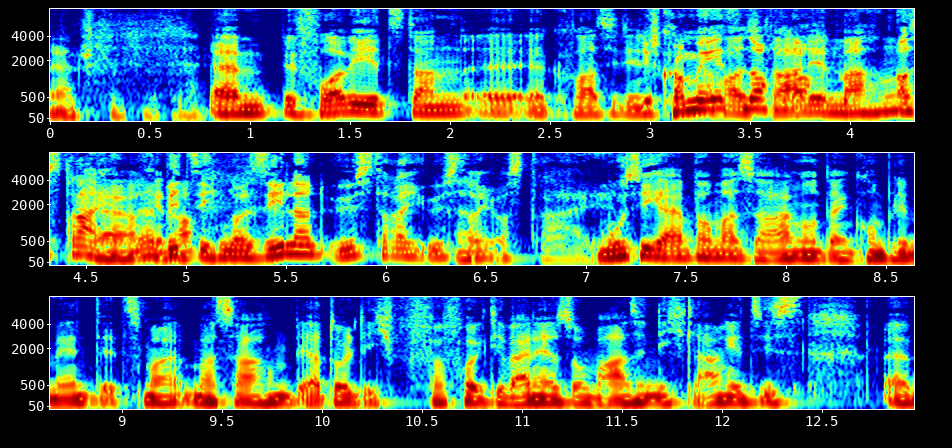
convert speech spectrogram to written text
ja. stimmt natürlich. Ähm, bevor wir jetzt dann äh, quasi den Wir Sprung kommen jetzt nach noch Australien nach machen. Australien, Ja, ne? genau. Witzig. Neuseeland, Österreich, Österreich, Australien. Muss ich einfach mal sagen und ein Kompliment jetzt mal, mal sagen, Berthold, ich verfolge die Weine ja so wahnsinnig lang. Jetzt ist äh,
